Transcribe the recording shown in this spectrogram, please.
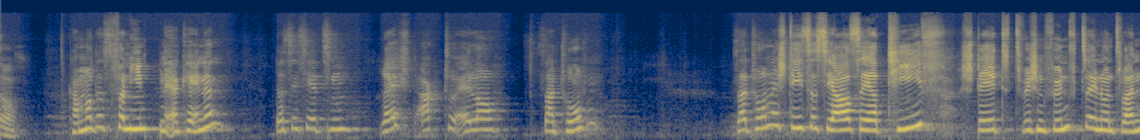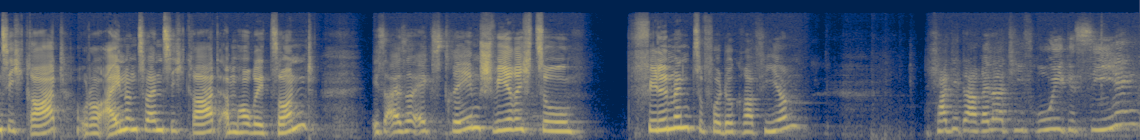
So, kann man das von hinten erkennen? Das ist jetzt ein recht aktueller Saturn. Saturn ist dieses Jahr sehr tief, steht zwischen 15 und 20 Grad oder 21 Grad am Horizont, ist also extrem schwierig zu filmen, zu fotografieren. Ich hatte da relativ ruhiges Seeing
